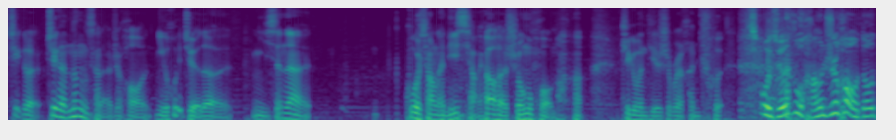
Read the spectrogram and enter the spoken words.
这个这个弄起来之后，你会觉得你现在过上了你想要的生活吗？这个问题是不是很蠢？我觉得入行之后都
